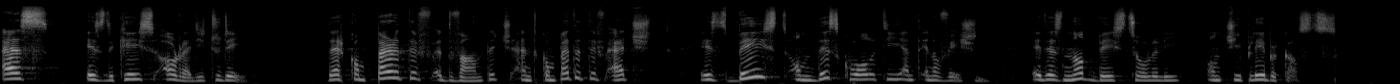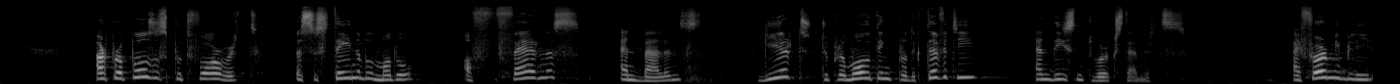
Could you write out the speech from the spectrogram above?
as is the case already today. Their comparative advantage and competitive edge is based on this quality and innovation. It is not based solely on cheap labor costs. Our proposals put forward a sustainable model of fairness and balance geared to promoting productivity and decent work standards. I firmly, believe,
